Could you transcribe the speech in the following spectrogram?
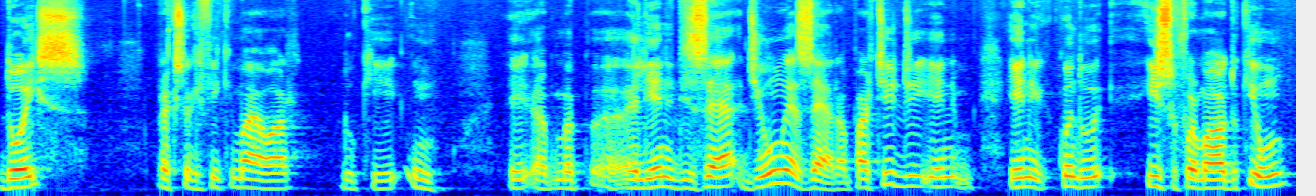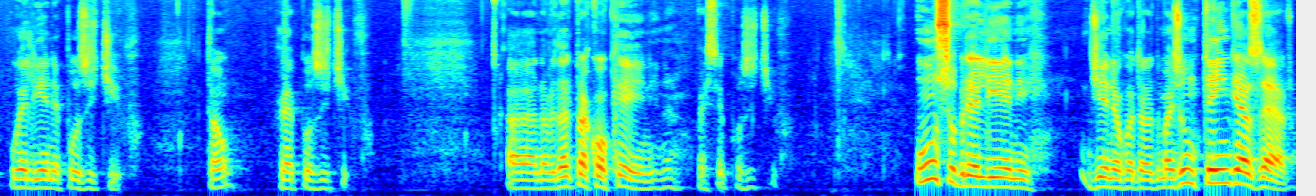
2 para que isso aqui fique maior do que 1 ln de, zero, de 1 é zero. A partir de n, n, quando isso for maior do que 1, o ln é positivo. Então, já é positivo. Ah, na verdade, para qualquer n, né, vai ser positivo. 1 sobre ln de n ao quadrado mais 1 tende a zero.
